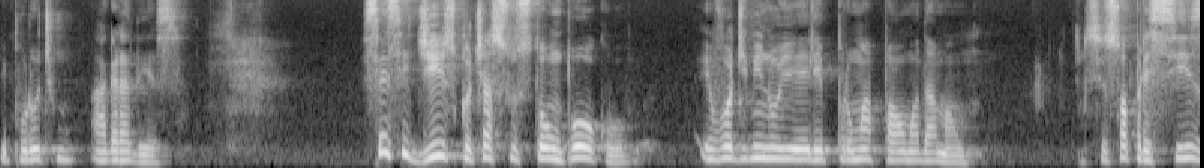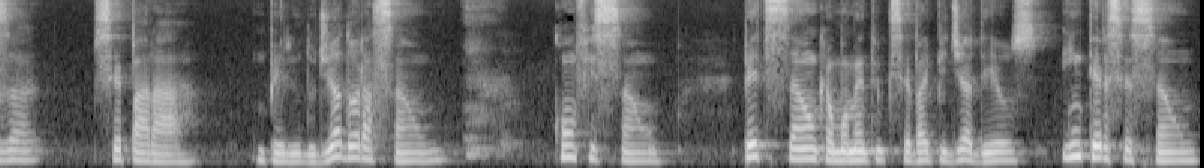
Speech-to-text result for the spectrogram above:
E por último, agradeça. Se esse disco te assustou um pouco, eu vou diminuir ele para uma palma da mão. Você só precisa separar um período de adoração, confissão, petição, que é o momento em que você vai pedir a Deus, intercessão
